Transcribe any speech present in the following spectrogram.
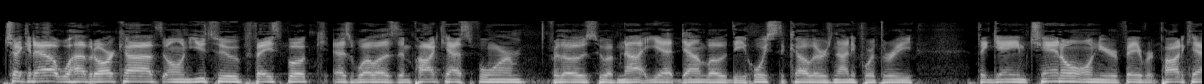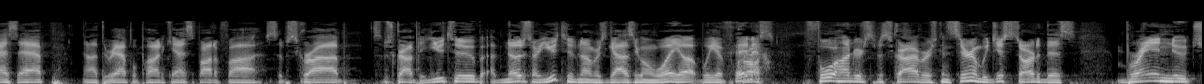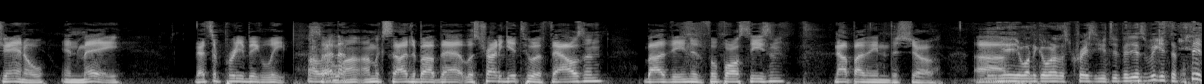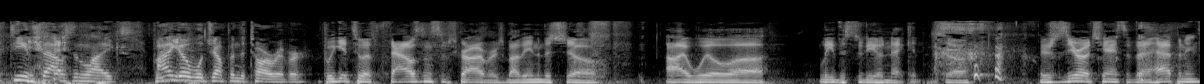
check it out. We'll have it archived on YouTube, Facebook, as well as in podcast form for those who have not yet download the Hoist the Colors 94.3 the game channel on your favorite podcast app uh, through Apple Podcast, Spotify. Subscribe, subscribe to YouTube. I've noticed our YouTube numbers, guys, are going way up. We have Hey, now. crossed 400 subscribers. Considering we just started this brand new channel in May, that's a pretty big leap. All so right, I'm excited about that. Let's try to get to a thousand by the end of the football season, not by the end of the show. Uh, yeah, you want to go one of those crazy YouTube videos? We get to 15,000 likes. we I get- go, we'll jump in the Tar River. if we get to a thousand subscribers by the end of the show, I will uh, leave the studio naked. So There's zero chance of that happening,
